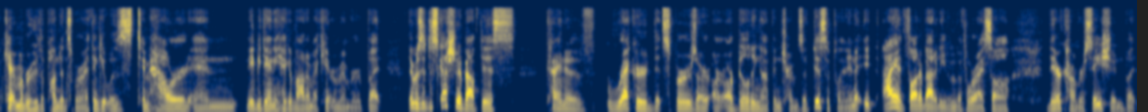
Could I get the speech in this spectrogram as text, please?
I can't remember who the pundits were. I think it was Tim Howard and maybe Danny Higginbotham. I can't remember. But there was a discussion about this kind of record that Spurs are, are, are building up in terms of discipline. And it, I had thought about it even before I saw their conversation. But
